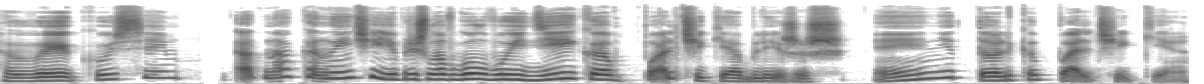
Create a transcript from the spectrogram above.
выкуси». Однако нынче ей пришла в голову идейка «пальчики оближешь». И не только пальчики.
